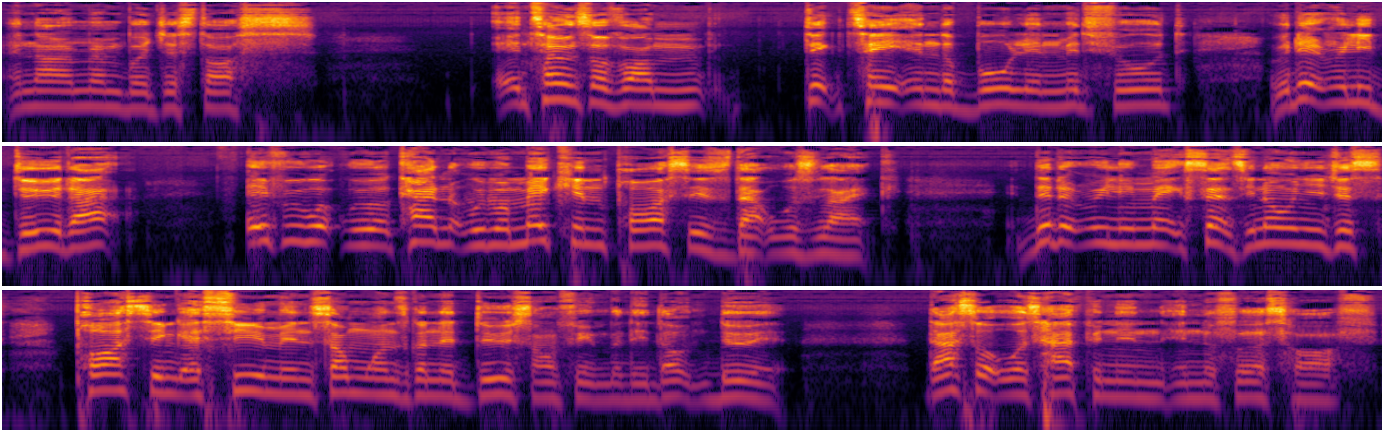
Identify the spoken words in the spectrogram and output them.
and I remember just us in terms of um dictating the ball in midfield, we didn't really do that. If we were we were kind of we were making passes that was like didn't really make sense. You know when you're just passing assuming someone's gonna do something but they don't do it. That's what was happening in the first half.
